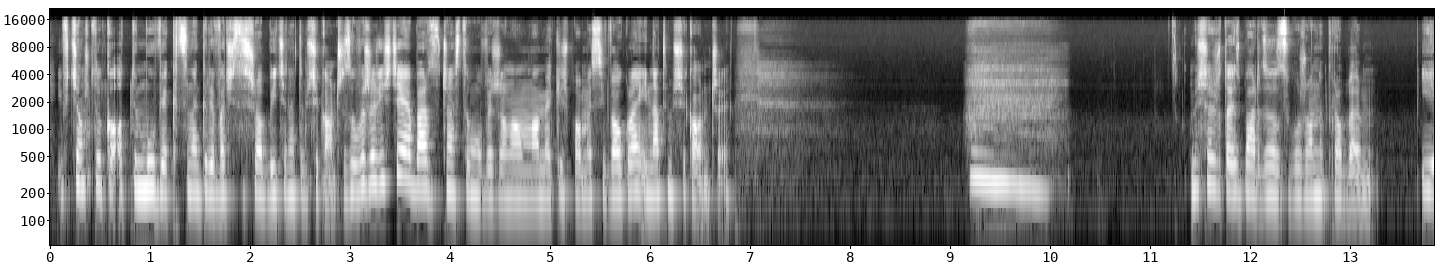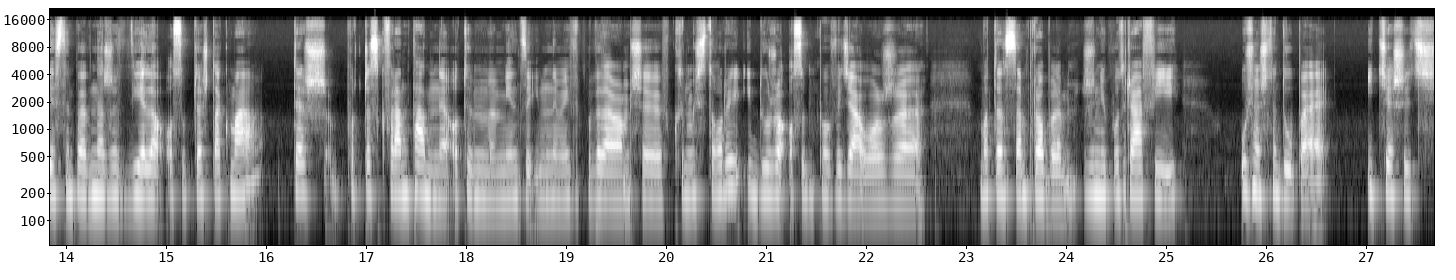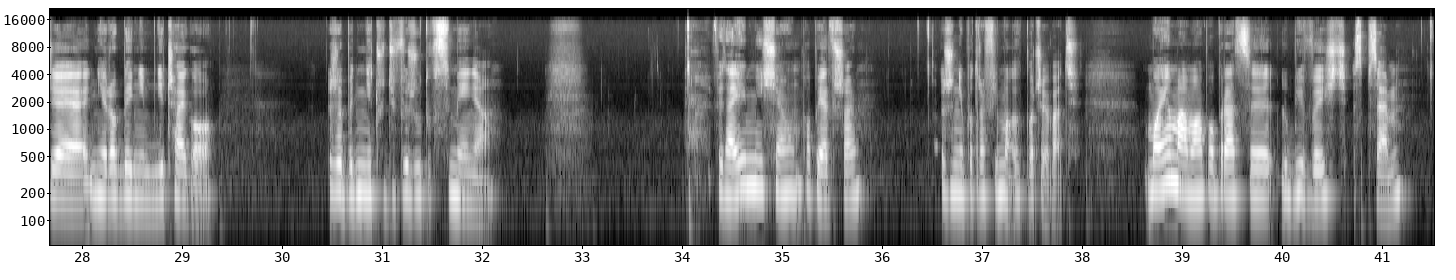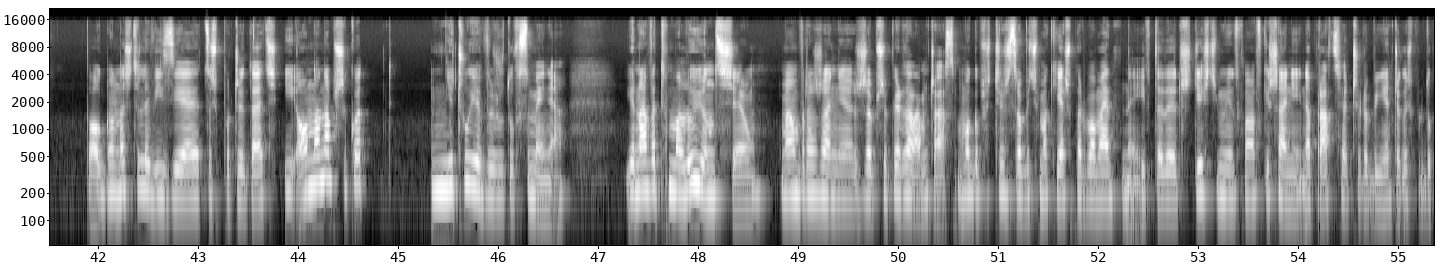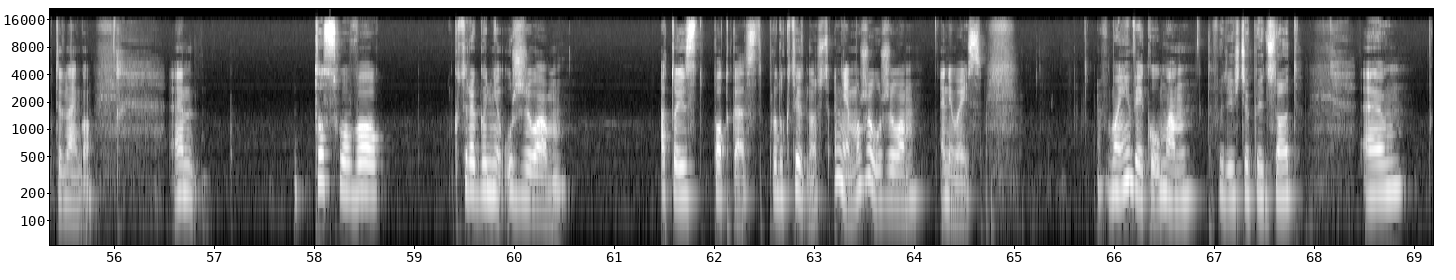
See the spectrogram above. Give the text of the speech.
i wciąż tylko o tym mówię, chcę nagrywać coś robić, a na tym się kończy. Zauważyliście? Ja bardzo często mówię, że no, mam jakiś pomysł i w ogóle i na tym się kończy. Hmm. Myślę, że to jest bardzo złożony problem i jestem pewna, że wiele osób też tak ma. Też podczas kwarantanny o tym między innymi wypowiadałam się w którymś story i dużo osób mi powiedziało, że ma ten sam problem, że nie potrafi usiąść na dupę i cieszyć się nierobieniem niczego, żeby nie czuć wyrzutów sumienia. Wydaje mi się, po pierwsze, że nie potrafimy odpoczywać. Moja mama po pracy lubi wyjść z psem, pooglądać telewizję, coś poczytać i ona na przykład nie czuje wyrzutów sumienia. Ja nawet malując się, mam wrażenie, że przepierdalam czas. Mogę przecież zrobić makijaż permanentny i wtedy 30 minut mam w kieszeni na pracę czy robienie czegoś produktywnego. To słowo, którego nie użyłam, a to jest podcast, produktywność. A nie, może użyłam. Anyways. W moim wieku mam 25 lat.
